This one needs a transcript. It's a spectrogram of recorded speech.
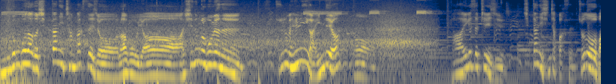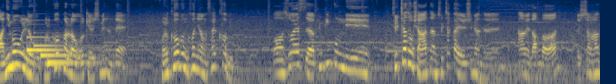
운동보다도 식단이 참 빡세죠. 라고, 야, 아시는 걸 보면은, 요즘은 헬린이가 아닌데요? 어. 아, 이게 셉체이지. 식단이 진짜 빡세. 저도 많이 먹으려고 벌크업 하려고 그렇게 열심히 했는데, 벌크업은 커녕 살크업이다. 와, 수고하셨어요. 핑핑콩님. 질차 혹시 안 왔다면 질차까지 해주시면은, 다음에도 한번 또 시참을 하-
